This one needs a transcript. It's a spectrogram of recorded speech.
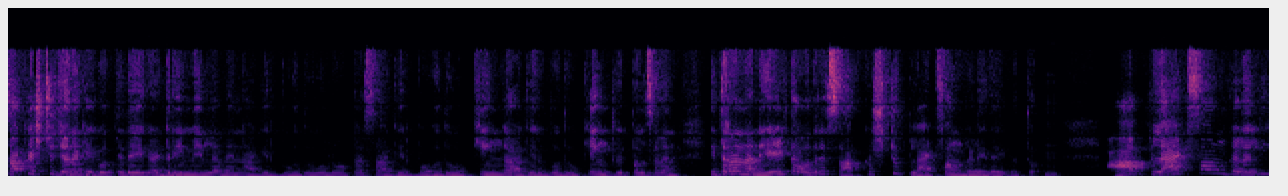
ಸಾಕಷ್ಟು ಜನಕ್ಕೆ ಗೊತ್ತಿದೆ ಈಗ ಡ್ರೀಮ್ ಇಲೆವೆನ್ ಆಗಿರಬಹುದು ಲೋಟಸ್ ಆಗಿರಬಹುದು ಕಿಂಗ್ ಆಗಿರ್ಬಹುದು ಕಿಂಗ್ ಟ್ರಿಪಲ್ ಸೆವೆನ್ ಈ ತರ ನಾನು ಹೇಳ್ತಾ ಹೋದ್ರೆ ಸಾಕಷ್ಟು ಪ್ಲಾಟ್ಫಾರ್ಮ್ ಗಳಿದೆ ಇವತ್ತು ಆ ಪ್ಲಾಟ್ಫಾರ್ಮ್ಗಳಲ್ಲಿ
